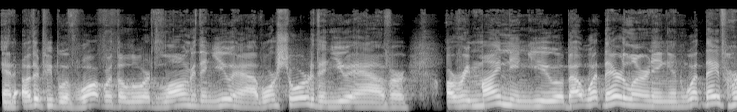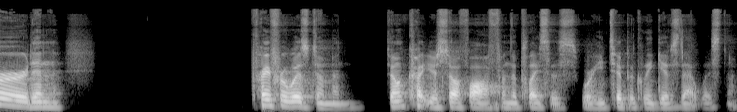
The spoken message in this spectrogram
and other people who have walked with the Lord longer than you have or shorter than you have are, are reminding you about what they're learning and what they've heard. And pray for wisdom and don't cut yourself off from the places where he typically gives that wisdom.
